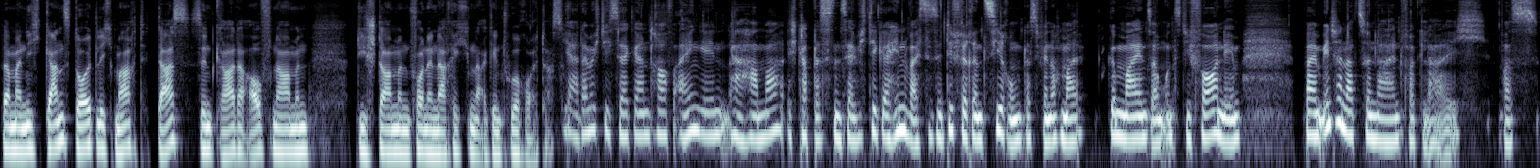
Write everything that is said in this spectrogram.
wenn man nicht ganz deutlich macht, das sind gerade Aufnahmen, die stammen von der Nachrichtenagentur Reuters. Ja, da möchte ich sehr gern drauf eingehen, Herr Hammer. Ich glaube, das ist ein sehr wichtiger Hinweis, diese Differenzierung, dass wir nochmal gemeinsam uns die vornehmen. Beim internationalen Vergleich, was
